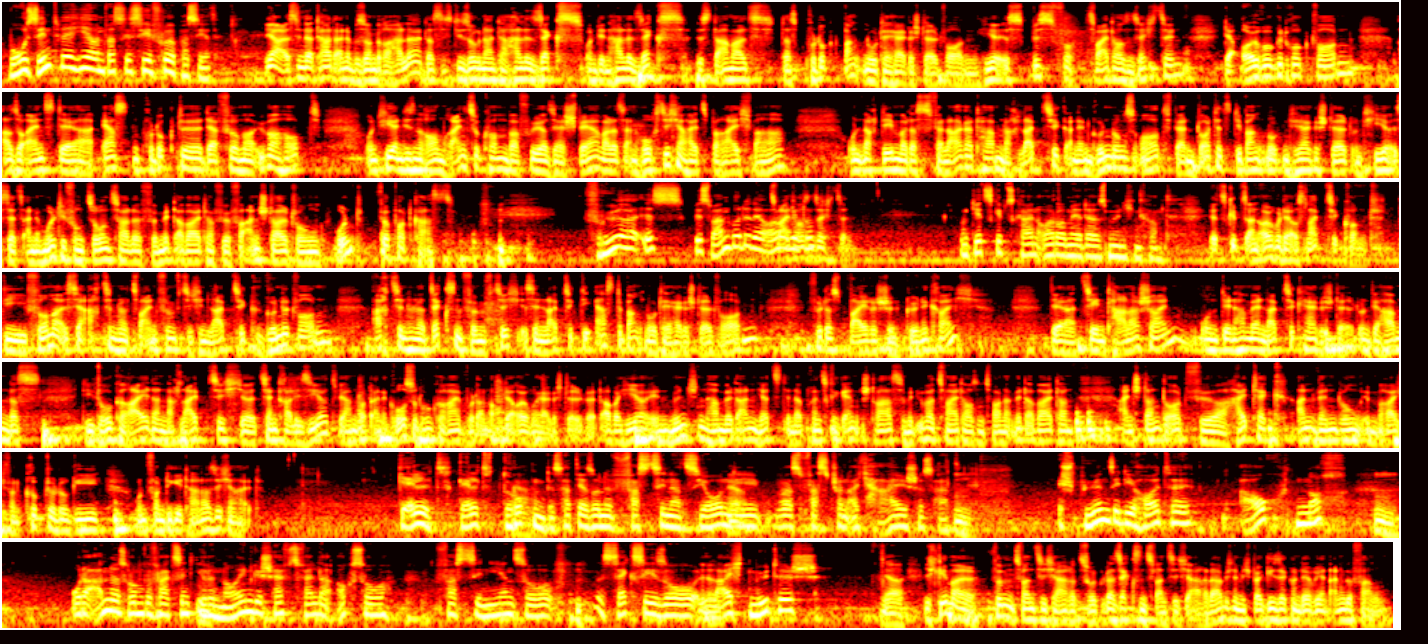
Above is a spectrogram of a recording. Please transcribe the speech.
Wo sind wir hier und was ist hier früher passiert? Ja, es ist in der Tat eine besondere Halle. Das ist die sogenannte Halle 6. Und in Halle 6 ist damals das Produkt Banknote hergestellt worden. Hier ist bis 2016 der Euro gedruckt worden, also eins der ersten Produkte der Firma überhaupt. Und hier in diesen Raum reinzukommen, war früher sehr schwer, weil es ein Hochsicherheitsbereich war. Und nachdem wir das verlagert haben nach Leipzig an den Gründungsort, werden dort jetzt die Banknoten hergestellt. Und hier ist jetzt eine Multifunktionshalle für Mitarbeiter, für Veranstaltungen und für Podcasts. Früher ist, bis wann wurde der Euro 2016. Gedruckt? Und jetzt gibt es keinen Euro mehr, der aus München kommt. Jetzt gibt es einen Euro, der aus Leipzig kommt. Die Firma ist ja 1852 in Leipzig gegründet worden. 1856 ist in Leipzig die erste Banknote hergestellt worden für das Bayerische Königreich der 10-Taler-Schein und den haben wir in Leipzig hergestellt. Und wir haben das, die Druckerei dann nach Leipzig äh, zentralisiert. Wir haben dort eine große Druckerei, wo dann auch der Euro hergestellt wird. Aber hier in München haben wir dann jetzt in der Prinzregentenstraße mit über 2200 Mitarbeitern einen Standort für Hightech-Anwendungen im Bereich von Kryptologie und von digitaler Sicherheit. Geld, Geld drucken, ja. das hat ja so eine Faszination, die ja. was fast schon Archaisches hat. Hm. Spüren Sie die heute auch noch? Hm. Oder andersrum gefragt, sind Ihre neuen Geschäftsfelder auch so faszinierend, so sexy, so ja. leicht mythisch? Ja, ich gehe mal 25 Jahre zurück oder 26 Jahre. Da habe ich nämlich bei Gisek und Devrien angefangen.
